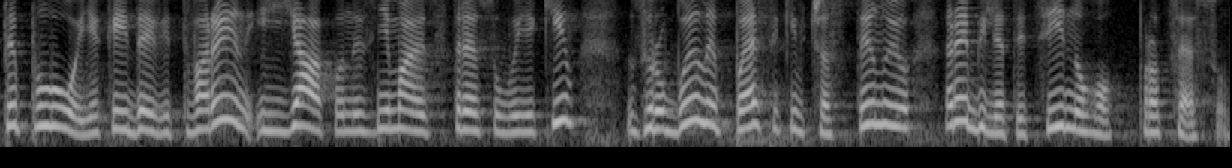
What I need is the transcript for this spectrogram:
тепло, яке йде від тварин, і як вони знімають стрес у вояків, зробили песиків частиною реабілітаційного процесу.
